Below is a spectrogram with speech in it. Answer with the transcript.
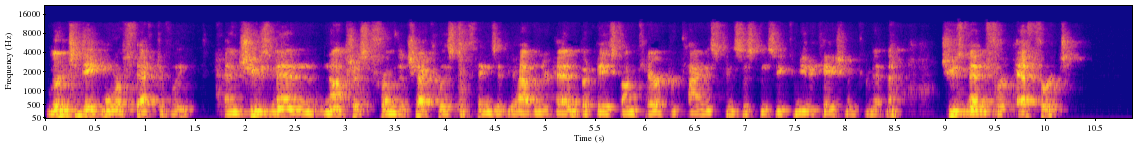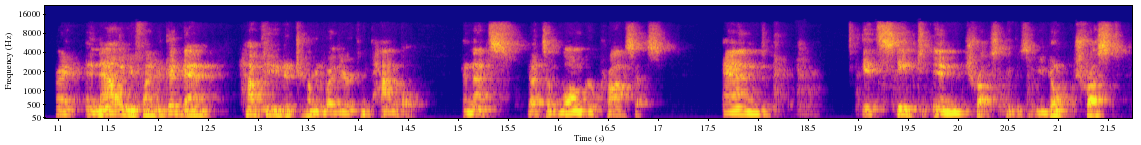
learn to date more effectively and choose men not just from the checklist of things that you have in your head, but based on character, kindness, consistency, communication, and commitment. Choose men for effort, right? And now, when you find a good man, how can you determine whether you're compatible? And that's that's a longer process, and it's steeped in trust because if you don't trust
